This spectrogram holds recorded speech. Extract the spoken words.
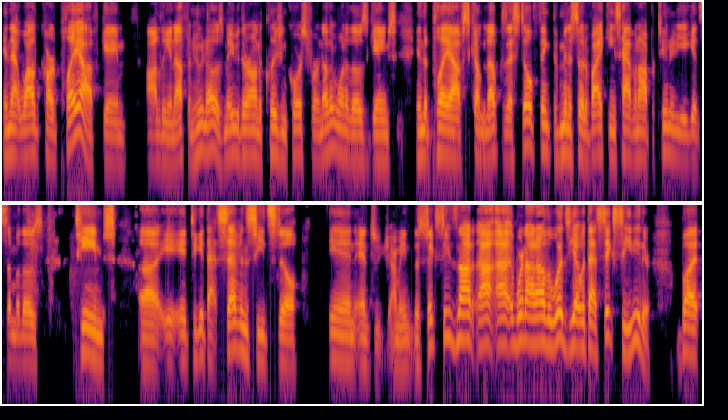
in that wild card playoff game. Oddly enough, and who knows, maybe they're on a collision course for another one of those games in the playoffs coming up. Because I still think the Minnesota Vikings have an opportunity against some of those teams uh, it, to get that seven seed still in and to, I mean the six seed's not uh, uh, we're not out of the woods yet with that six seed either, but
